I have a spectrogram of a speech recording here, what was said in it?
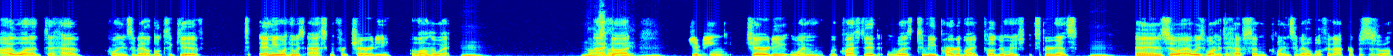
I wanted to have coins available to give to anyone who was asking for charity along the way. Mm. Nice I thought- Mm. Giving charity when requested was to me part of my pilgrimage experience. Mm. And so I always wanted to have some coins available for that purpose as well.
